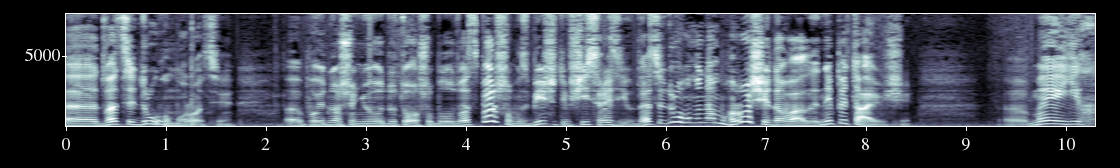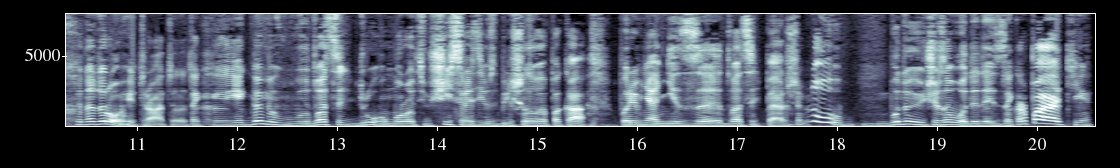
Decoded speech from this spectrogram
е, 22-му році? Е, По відношенню до того, що було в 21-му, збільшити в 6 разів. В 22-му нам гроші давали, не питаючи. Е, Ми їх на дороги тратили. Так е, якби ми в 22-му році в 6 разів збільшили ВПК в порівнянні з 21-м, ну, будуючи заводи десь в Закарпатті,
